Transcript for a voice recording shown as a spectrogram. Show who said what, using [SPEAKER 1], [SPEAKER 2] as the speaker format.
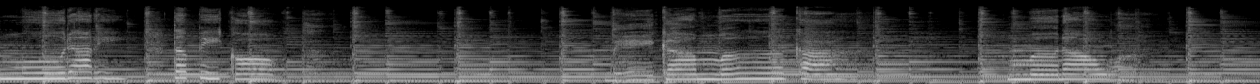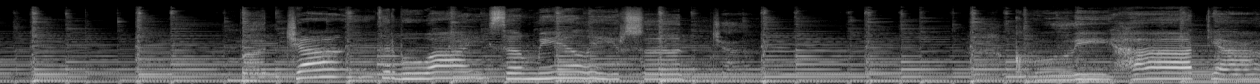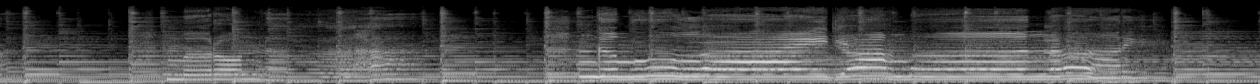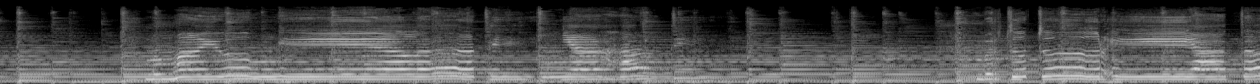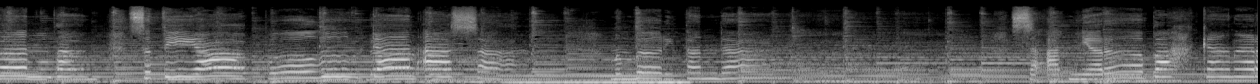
[SPEAKER 1] mu dari tepi kok Mega mekar menawan. Baca terbuai semilir senja. Kulihatnya merona. Menari Memayungi letihnya hati Bertutur ia tentang setiap peluh dan asa Memberi tanda Saatnya rebahkan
